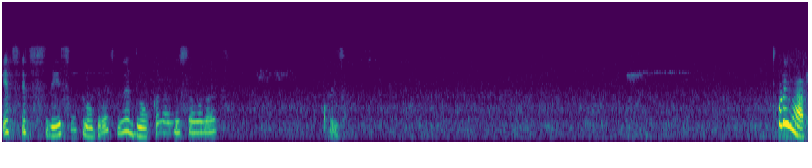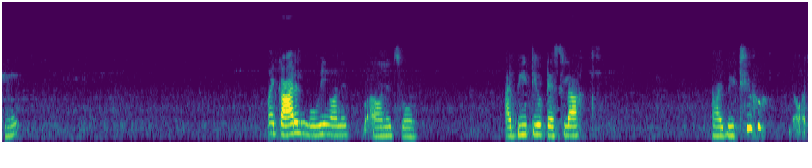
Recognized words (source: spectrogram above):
It's it's racing progress. Is it broken on this server guys what is happening? My car is moving on it on its own. I beat you, Tesla. I beat you. Lord.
